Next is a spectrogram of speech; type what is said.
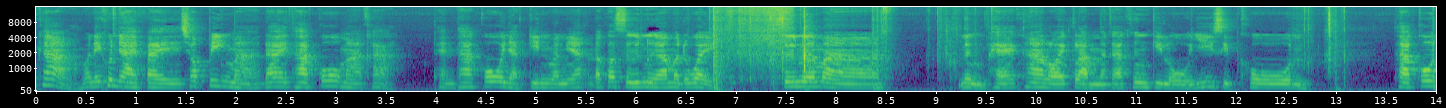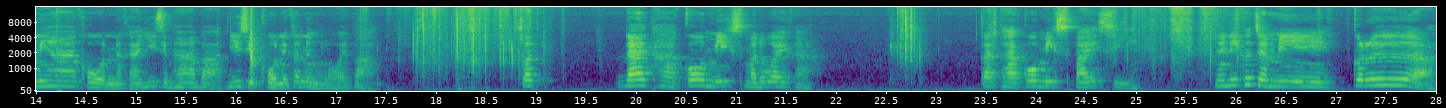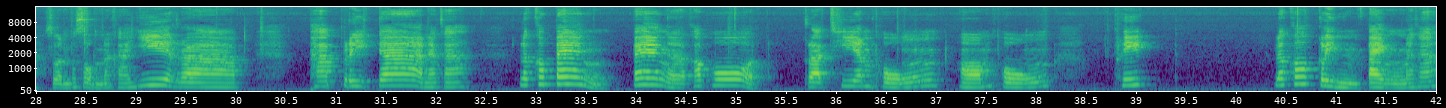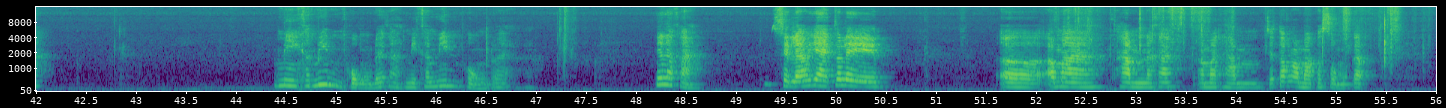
นี่ค่ะ วันนี้คุณยายไปช้อปปิ้งมาได้ทาโก้มาค่ะ แผ่นทาโก้อยากกินวันนี้แล้วก็ซื้อเนื้อมาด้วย ซื้อเนื้อมาหนึ่งแพ็คห้าร้อยกรัมนะคะครึ่งกิโลยี่สิบโคนทาโก้นี่ห้าโคนนะคะยี่สิบห้าบาทยี่สิบโคนนี่ก็หนึ่งร้อยบาท ก็ได้ทาโก้มิกซ์มาด้วยค่ะก็ทาโก้มิกซ์สไปซี่ ในนี้ก็จะมีเกลือส่วนผสมนะคะ ยี่ราพาปริก้านะคะ แล้วก็แป้งแป้งเอ่อข้าวโพด กระเทียมผง หอมผง พริก แล้วก็กลิ่นแต่งนะคะ มีขมิ้นผงด้วยค่ะ มีขมิ้นผงด้วย นี่แหละค่ะ เสร็จแล้วยายก็เลยเอ่อเอามาทำนะคะ เอามาทำจะต้องเอามาผสมกับ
